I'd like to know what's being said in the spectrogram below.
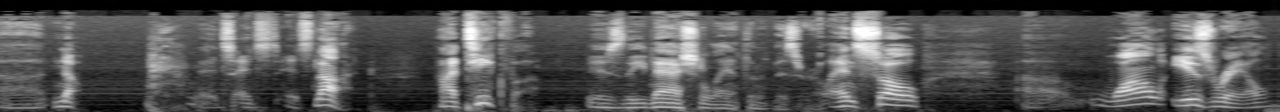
Uh, no, it's it's it's not. Hatikva is the national anthem of Israel, and so uh, while Israel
